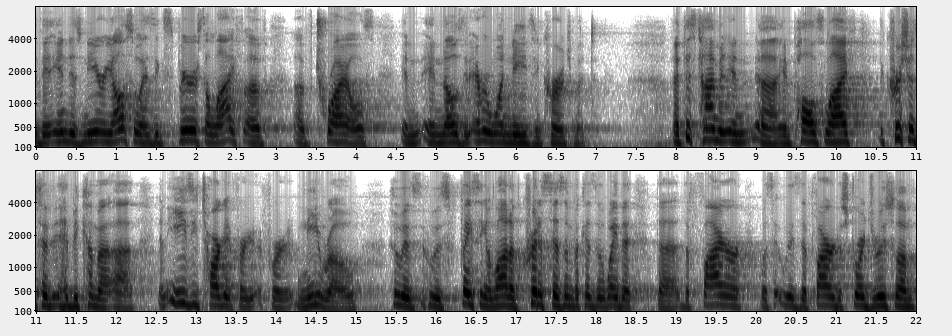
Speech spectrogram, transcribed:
the end is near. He also has experienced a life of, of trials and, and knows that everyone needs encouragement. At this time in, in, uh, in Paul's life, the Christians had, had become a, a, an easy target for, for Nero, who is, who is facing a lot of criticism because of the way that the, the fire was, was the fire destroyed Jerusalem,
